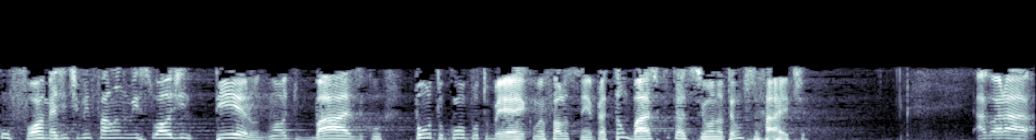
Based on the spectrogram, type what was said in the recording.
conforme a gente vem falando isso o áudio inteiro, no áudio básico, .com.br, como eu falo sempre. É tão básico que adiciona até um site. Agora,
